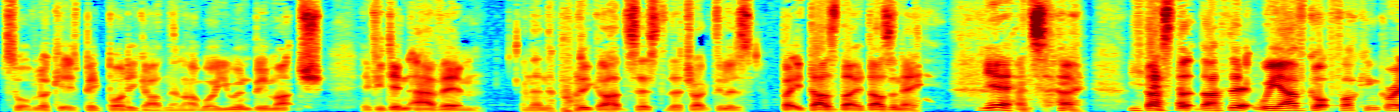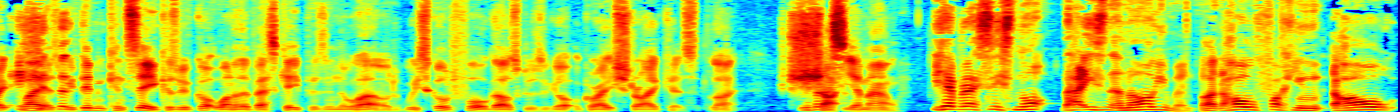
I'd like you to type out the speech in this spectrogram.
sort of look at his big bodyguard, and they're like, well, you wouldn't be much if you didn't have him. And then the bodyguard says to the drug dealers, but he does though, doesn't he? Yeah. And so that's the, that's it. We have got fucking great players. We didn't concede because we've got one of the best keepers in the world. We scored four goals because we've got great strikers. Like, shut your mouth. Yeah, but that's it's not. That isn't an argument. Like the whole fucking the whole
